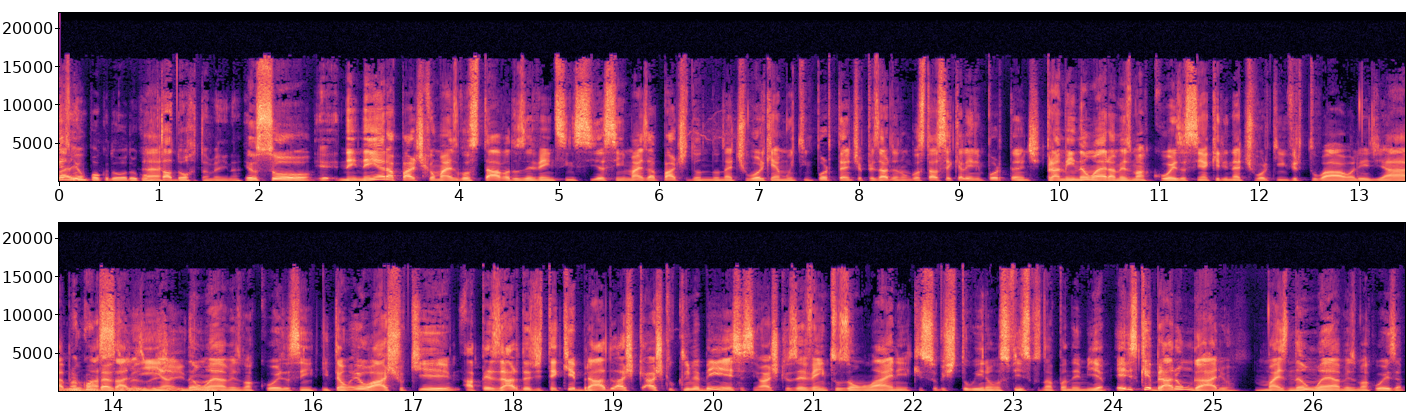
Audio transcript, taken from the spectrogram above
mesmo- Sair um pouco do, do computador também, né? Eu sou. eu- Nem, nem era a parte que eu mais gostava dos eventos em si, assim, mas a parte do, do networking é muito importante. Apesar de eu não gostar, eu sei que ela é importante. Pra mim, não era a mesma coisa, assim, aquele networking virtual ali de ah, abrir uma salinha. jeito, não né? é a mesma coisa, assim. Então, eu acho que, apesar de eu ter quebrado, acho que, acho que o clima é bem esse, assim. Eu acho que os eventos online que substituíram os físicos na pandemia, eles quebraram um galho. Mas não é a mesma coisa.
